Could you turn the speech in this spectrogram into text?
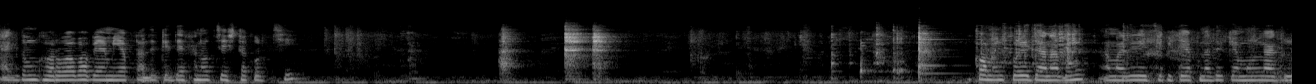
একদম ঘরোয়াভাবে আমি আপনাদেরকে দেখানোর চেষ্টা করছি। কমেন্ট করে জানাবেন আমার রেসিপিটি আপনাদের কেমন লাগল।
